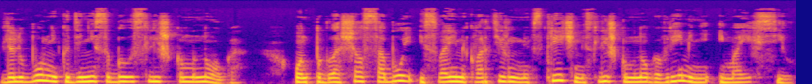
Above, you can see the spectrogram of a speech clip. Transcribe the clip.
Для любовника Дениса было слишком много. Он поглощал собой и своими квартирными встречами слишком много времени и моих сил.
